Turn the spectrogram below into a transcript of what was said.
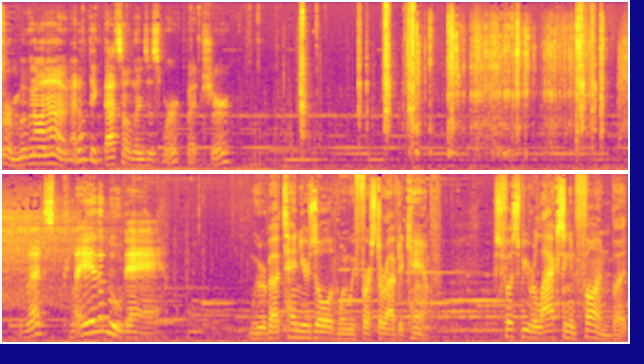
We're moving on out. I don't think that's how lenses work, but sure. Let's play the movie. We were about 10 years old when we first arrived at camp. It was supposed to be relaxing and fun, but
